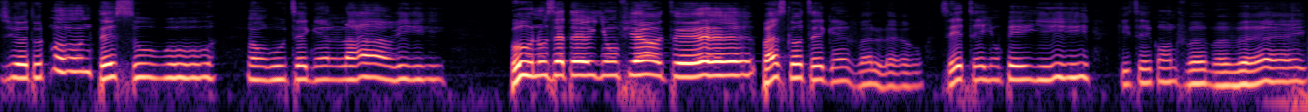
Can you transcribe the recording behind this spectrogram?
Dieu tout le monde te sous, non la vie. Pour nous c'était une fierté, parce que te gagne valeur. C'était un pays qui te conforme avec.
